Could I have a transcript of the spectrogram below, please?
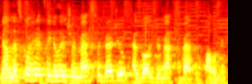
Now let's go ahead and take a look at your master bedroom, as well as your master bathroom. Follow me.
